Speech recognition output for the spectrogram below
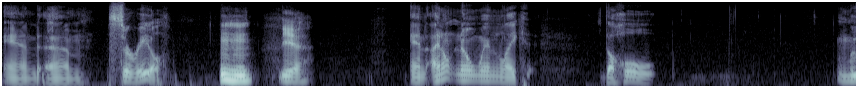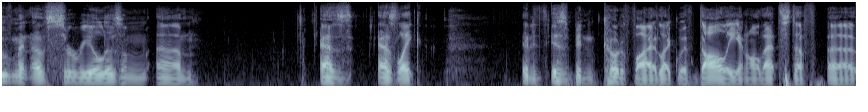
and um, surreal. mm-hmm. Yeah. And I don't know when like the whole movement of surrealism um, as as like it has been codified, like with Dali and all that stuff, uh,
